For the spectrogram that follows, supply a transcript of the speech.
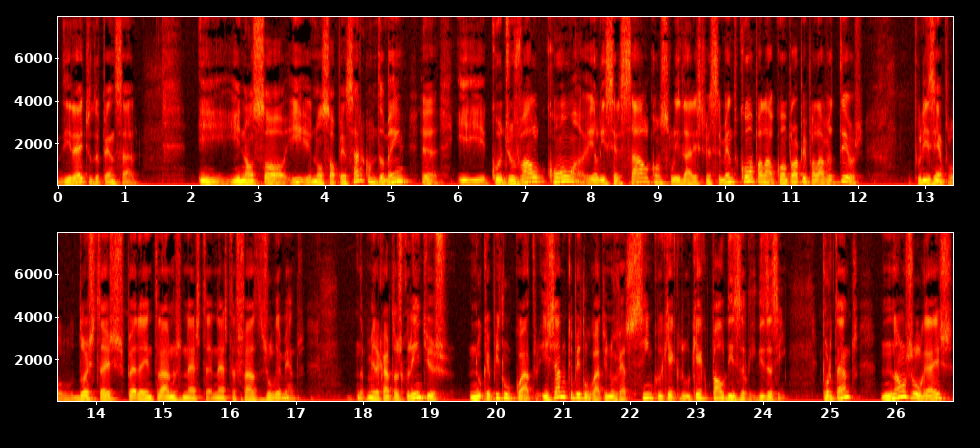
direito de pensar. E, e, não só e não só pensar como também eh, e coadjuvá-lo com alicerçá-lo, consolidar este pensamento com a, palavra, com a própria palavra de Deus por exemplo, dois textos para entrarmos nesta, nesta fase de julgamento. Na primeira carta aos Coríntios, no capítulo 4, e já no capítulo 4 e no verso 5, o que é que, o que, é que Paulo diz ali? Diz assim: Portanto, não julgueis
